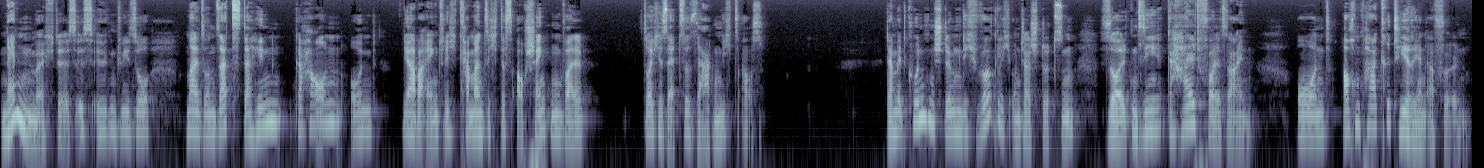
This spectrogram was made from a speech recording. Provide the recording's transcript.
nennen möchte. Es ist irgendwie so mal so ein Satz dahin gehauen und ja, aber eigentlich kann man sich das auch schenken, weil solche Sätze sagen nichts aus. Damit Kundenstimmen dich wirklich unterstützen, sollten sie gehaltvoll sein und auch ein paar Kriterien erfüllen.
